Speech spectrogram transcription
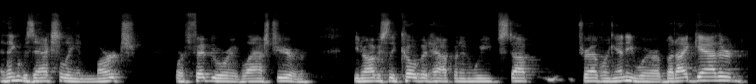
I think it was actually in March or February of last year. You know, obviously COVID happened and we stopped traveling anywhere. But I gathered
